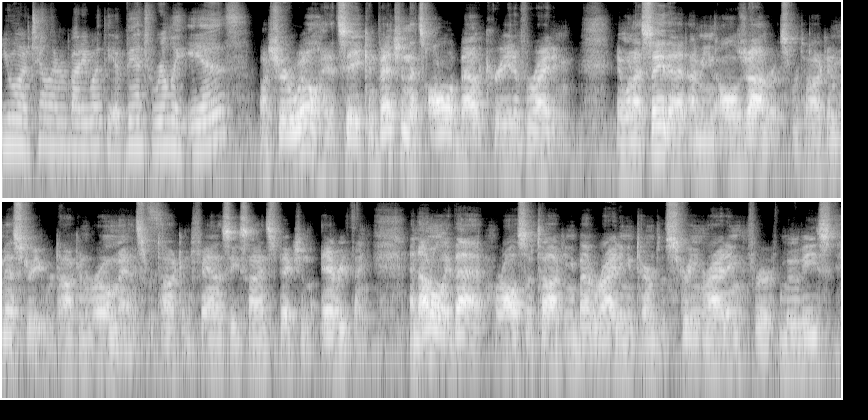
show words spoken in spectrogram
you want to tell everybody what the event really is? I sure will. It's a convention that's all about creative writing. And when I say that, I mean all genres. We're talking mystery, we're talking romance, we're talking fantasy, science fiction, everything. And not only that, we're also talking about writing in terms of screenwriting for movies.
